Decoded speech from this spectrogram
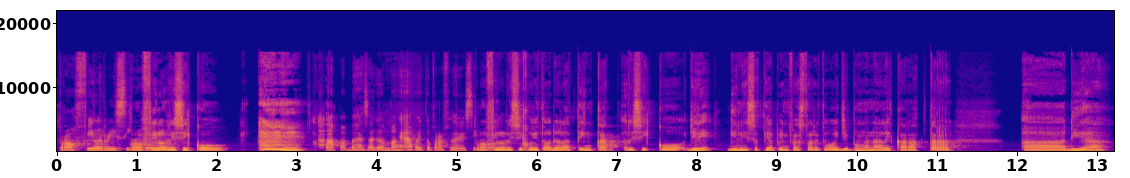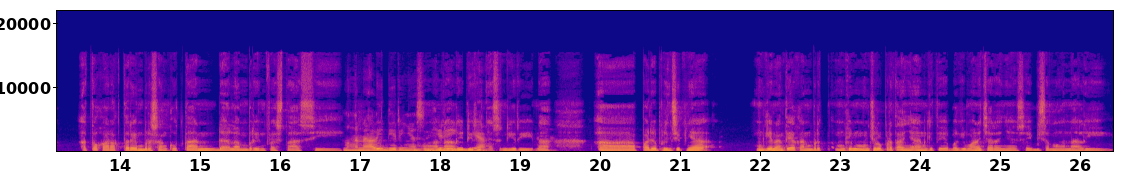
Profil risiko. Profil risiko apa bahasa gampangnya apa itu profil risiko? Profil risiko itu adalah tingkat risiko. Jadi gini, setiap investor itu wajib mengenali karakter uh, dia atau karakter yang bersangkutan dalam berinvestasi. Mengenali dirinya sendiri. Mengenali ya? dirinya ya? sendiri. Nah, uh, pada prinsipnya mungkin nanti akan ber, mungkin muncul pertanyaan gitu ya, bagaimana caranya saya bisa mengenali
